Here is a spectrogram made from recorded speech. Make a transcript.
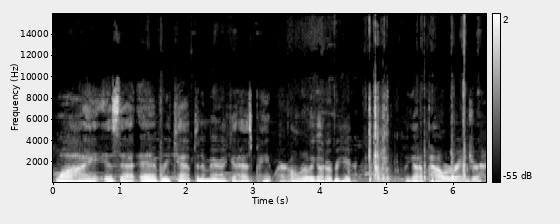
Why is that? Every Captain America has paint wear. Oh, what do we got over here? We got a Power Ranger.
